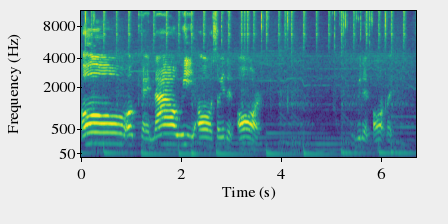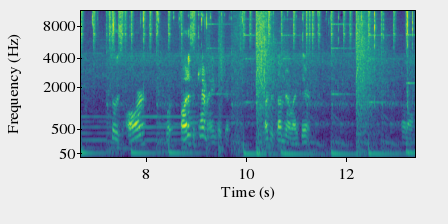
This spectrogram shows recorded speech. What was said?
oh okay now we oh so you did R. We did R wait. So it's R? What, oh that's the camera angle, okay. That's the thumbnail right there. Hold on,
